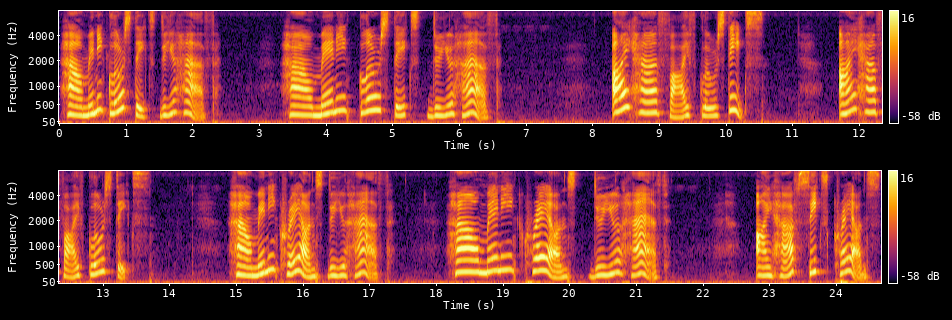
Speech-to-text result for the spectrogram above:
How many glue sticks do you have? How many glue sticks do you have? I have five glue sticks. I have five glue sticks. How many crayons do you have? How many crayons do you have? I have six crayons.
